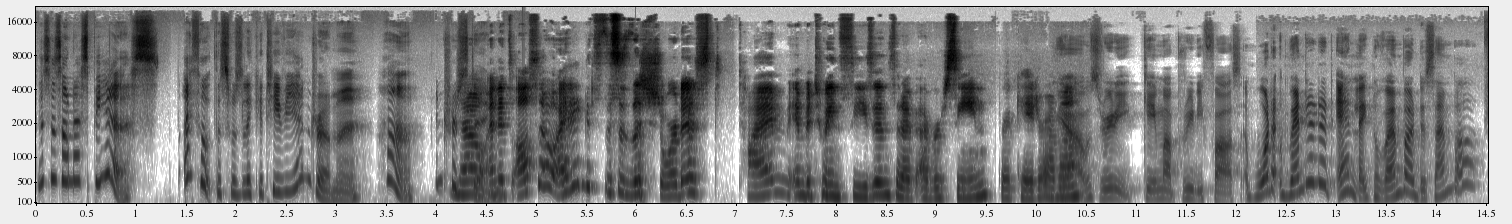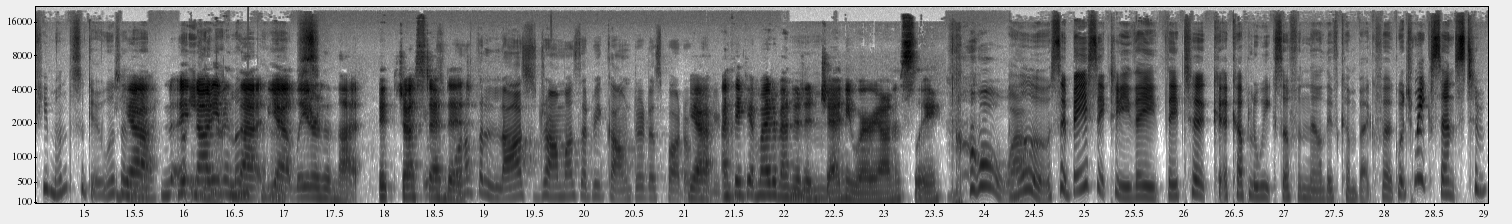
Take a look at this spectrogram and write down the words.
this is on SBS. I thought this was like a TVN drama. Huh. Interesting. No, and it's also I think it's this is the shortest time in between seasons that I've ever seen for a K drama. Yeah, it was really came up really fast. What? When did it end? Like November, December? a few months ago, wasn't Yeah, it? n- not, even long, that. Yeah, later than that. It just It was ended. one of the last dramas that we counted as part of. yeah, I think it might have ended in Mhm. January. Honestly, Oh wow. Oh, so basically they they took a couple of weeks off and now they've come back for which makes sense to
